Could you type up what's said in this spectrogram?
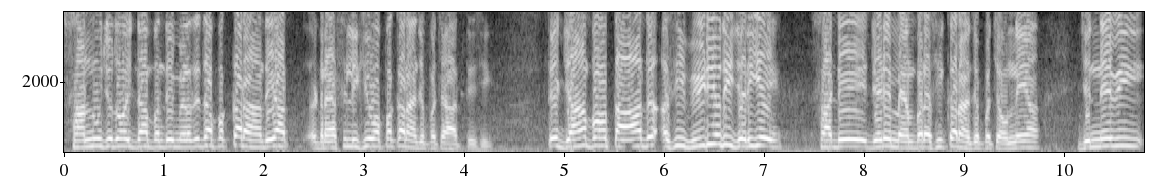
ਸਾਨੂੰ ਜਦੋਂ ਇਦਾਂ ਬੰਦੇ ਮਿਲਦੇ ਤਾਂ ਆਪਾਂ ਘਰਾਂ ਦੇ ਐਡਰੈਸ ਲਿਖਿਓ, ਆਪਾਂ ਘਰਾਂ 'ਚ ਪਹੁੰਚਾ ਦਿੱਤੇ ਸੀ। ਤੇ ਜਾਂ ਬਹੁਤਾਦ ਅਸੀਂ ਵੀਡੀਓ ਦੀ ਜਰੀਏ ਸਾਡੇ ਜਿਹੜੇ ਮੈਂਬਰ ਅਸੀਂ ਘਰਾਂ 'ਚ ਪਹੁੰਚਾਉਂਦੇ ਆ, ਜਿੰਨੇ ਵੀ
